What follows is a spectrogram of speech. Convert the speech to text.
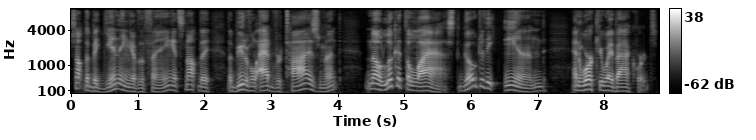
it's not the beginning of the thing. It's not the, the beautiful advertisement. No, look at the last. Go to the end and work your way backwards.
